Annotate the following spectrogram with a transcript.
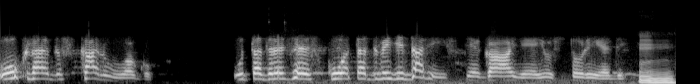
Ukrainas karogu. Un tad redzēs, ko tad viņi darīs, tie gājēji uz turieni. Mm.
